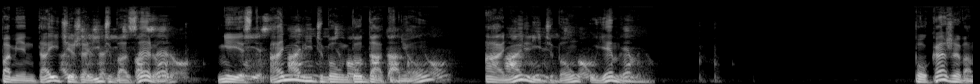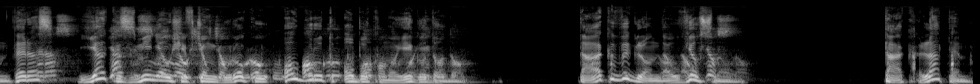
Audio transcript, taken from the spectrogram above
Pamiętajcie, że liczba 0 nie jest ani liczbą dodatnią, ani liczbą ujemną. Pokażę Wam teraz, jak zmieniał się w ciągu roku ogród obok mojego domu. Tak wyglądał wiosną. Tak latem.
